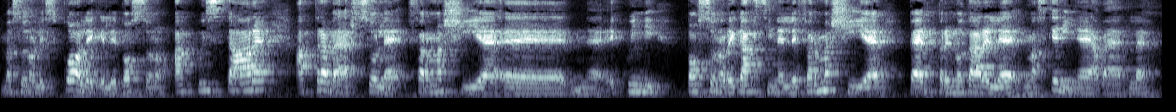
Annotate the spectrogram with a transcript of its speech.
ma sono le scuole che le possono acquistare attraverso le farmacie eh, e quindi possono recarsi nelle farmacie per prenotare le mascherine e averle.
